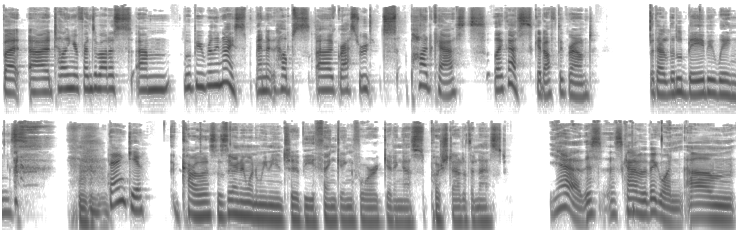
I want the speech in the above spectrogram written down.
but uh, telling your friends about us um, would be really nice. And it helps uh, grassroots podcasts like us get off the ground with our little baby wings. Thank you. Carlos, is there anyone we need to be thanking for getting us pushed out of the nest? Yeah, this is kind of a big one. Um,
